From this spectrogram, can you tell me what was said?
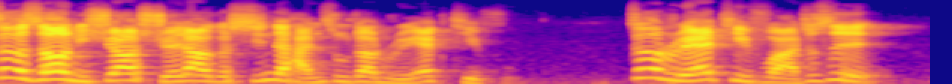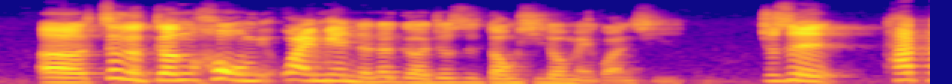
这个时候你需要学到一个新的函数叫 reactive。这个 reactive 啊，就是呃这个跟后面外面的那个就是东西都没关系，就是它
